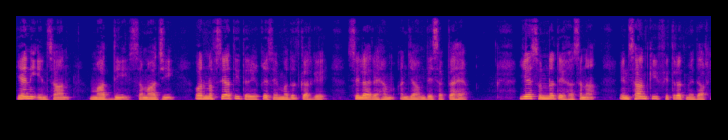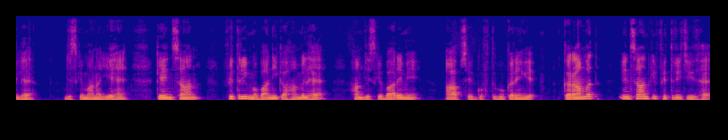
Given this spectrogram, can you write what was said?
یعنی انسان مادی، سماجی اور نفسیاتی طریقے سے مدد کر کے صلہ رحم انجام دے سکتا ہے۔ یہ سنت حسنہ انسان کی فطرت میں داخل ہے، جس کے معنی یہ ہے کہ انسان فطری مبانی کا حامل ہے۔ ہم جس کے بارے میں آپ سے گفتگو کریں گے۔ کرامت انسان کی فطری چیز ہے۔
